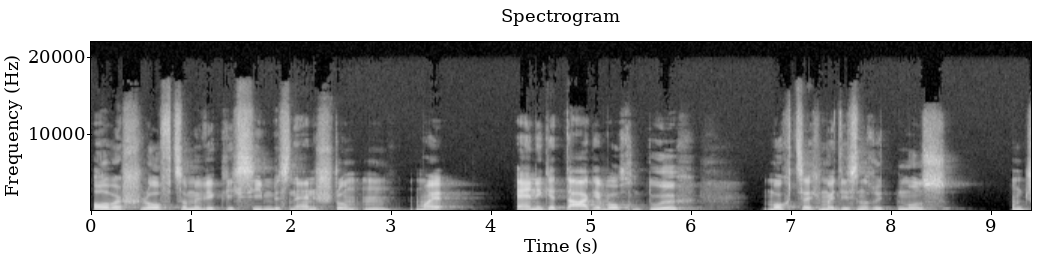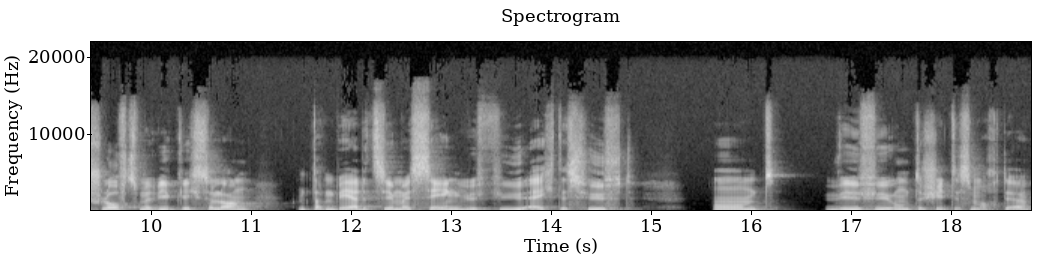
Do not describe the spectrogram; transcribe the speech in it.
Aber schlaft einmal wirklich sieben bis neun Stunden, mal einige Tage, Wochen durch, macht euch mal diesen Rhythmus und schlaft mal wirklich so lang. Und dann werdet ihr mal sehen, wie viel euch das hilft und wie viel Unterschied das macht, ja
